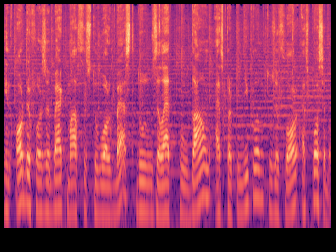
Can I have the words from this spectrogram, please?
In order for the back muscles to work best, do the lat pull down as perpendicular to the floor as possible.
